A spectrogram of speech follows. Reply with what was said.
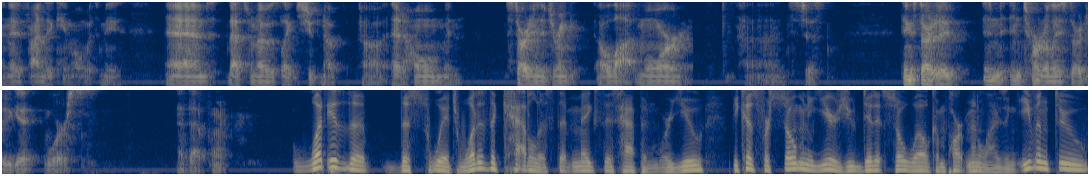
and it finally came home with me, and that's when I was like shooting up uh, at home and starting to drink a lot more. Uh, it's just things started to in, internally started to get worse at that point. What is the the switch? What is the catalyst that makes this happen? Where you because for so many years you did it so well compartmentalizing, even through,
